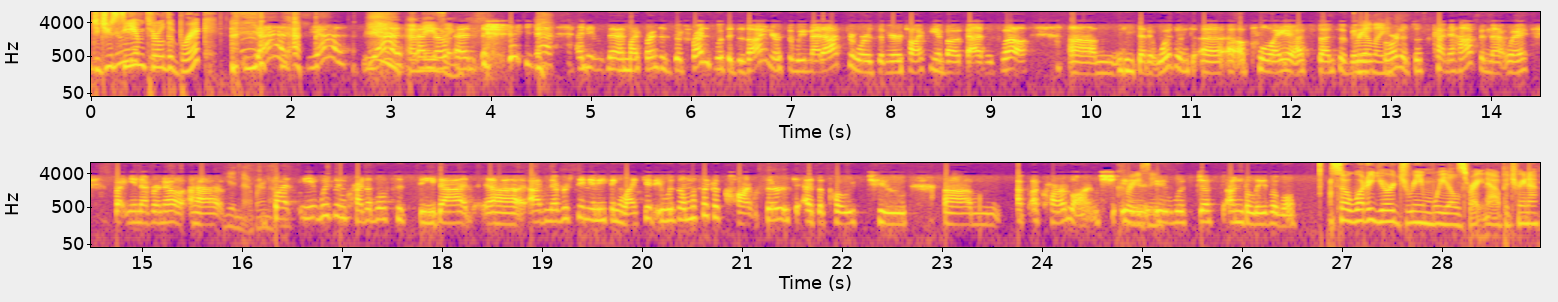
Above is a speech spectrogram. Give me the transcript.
did you see him throw the brick? yes, yes, yes. Amazing. And, and yeah, and, it, and my friend is good friends with the designer, so we met afterwards, and we were talking about that as well. Um, he said it wasn't a, a ploy, a stunt of any Really? sort. It just kind of happened that way, but you never know. Uh, You never know. But it was incredible to see that. Uh, I've never seen anything like it. It was almost like a concert as opposed to um, a, a car launch. It- Crazy. it was just unbelievable. So, what are your dream wheels right now, Petrina?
